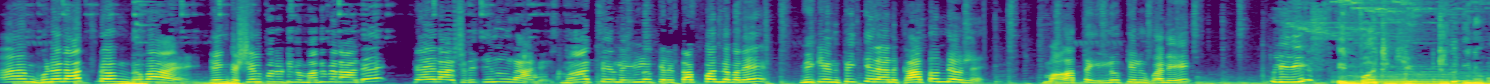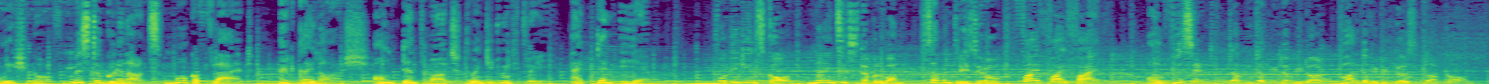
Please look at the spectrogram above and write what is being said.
ಐ ಗುಣನಾಥ್ ಫ್ರಮ್ ದುಬೈ ಶಿಲ್ಪನೊಟ್ಟಿಗೆ ಮದುವೆ ನಾಡೆ ಕೈಲಾಶದ ಇಲ್ಲಾಂಡೆ ಮಾತಿರ್ಲಿ ಇಲ್ಲೊಕ್ಕೆಲಿ ತಪ್ಪಂದೆ ಬಲೆ. ನಿಕ್ಲಿನ ತಿಕ್ಕಿರ ಕಾತಂದೆ ಕಾತೊಂದೇವ್ಲೆ. ಮಾತ ಇಲ್ಲೊಕ್ಕೆಲಿ ಬಲೆ. Please. Inviting you to the inauguration of Mr. Gunanath's Mocha Flat at Kailash on 10th March 2023 at 10 a.m. For details call 9611 730 555 or visit www.bhargavibuilders.com.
